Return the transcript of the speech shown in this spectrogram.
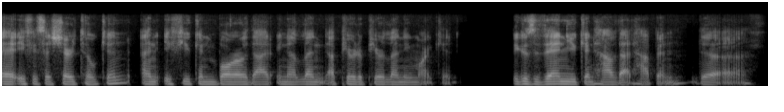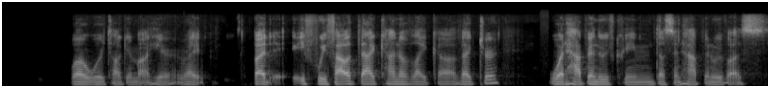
uh, if it's a shared token and if you can borrow that in a lend a peer-to-peer lending market. Because then you can have that happen the what we're talking about here right? But if without that kind of like uh, vector what happened with cream doesn't happen with us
